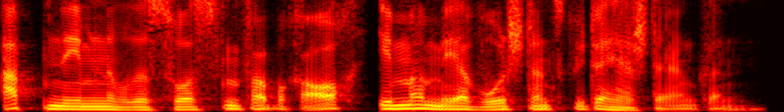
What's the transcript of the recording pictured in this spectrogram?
abnehmendem Ressourcenverbrauch immer mehr Wohlstandsgüter herstellen können.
